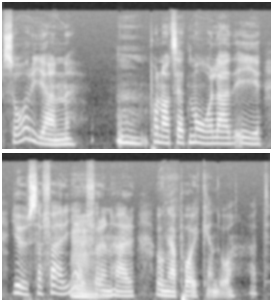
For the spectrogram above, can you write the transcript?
sorgen Mm. på något sätt målad i ljusa färger Mm. för den här unga pojken då. Att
